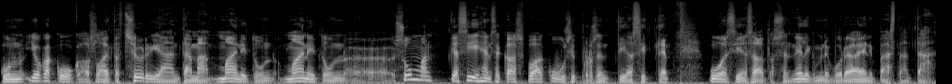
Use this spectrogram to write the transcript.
kun joka kuukausi laitat syrjään tämä mainitun, mainitun äh, summan, ja siihen se kasvaa 6 prosenttia sitten vuosien saatossa 40 vuoden ajan, niin päästään tähän.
